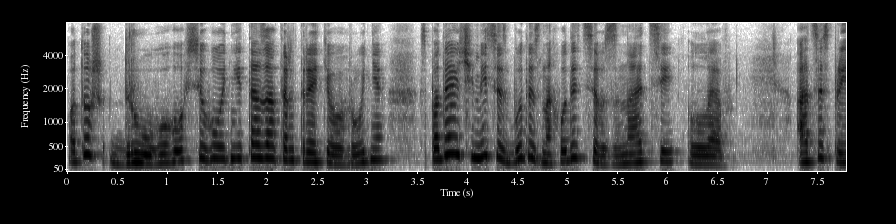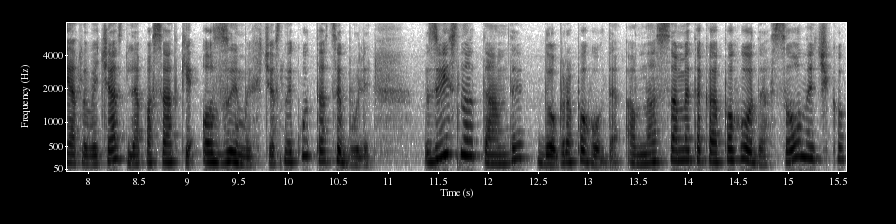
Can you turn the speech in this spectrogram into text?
Отож, 2 сьогодні та завтра 3 грудня спадаючий місяць буде знаходитися в знаці Лев. А це сприятливий час для посадки озимих часнику та цибулі. Звісно, там, де добра погода. А в нас саме така погода: сонечко,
